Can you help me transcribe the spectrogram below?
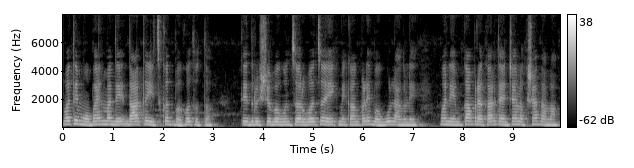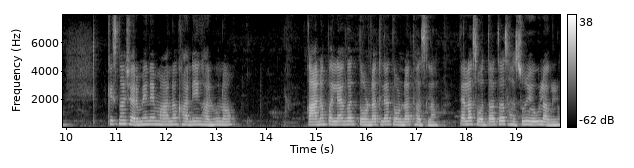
व ते मोबाईलमध्ये दात इचकत बघत होतं. ते दृश्य बघून सर्वच एकमेकांकडे बघू लागले व नेमका प्रकार त्यांच्या लक्षात आला. किसना शरमेने मान खाली घालून कानपल्यागत तोंडातल्या तोंडात हसला. त्याला स्वतःचंच हसू येऊ लागलं.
